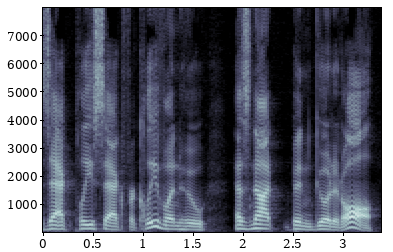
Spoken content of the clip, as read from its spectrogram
Zach Plesac for Cleveland, who has not been good at all.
